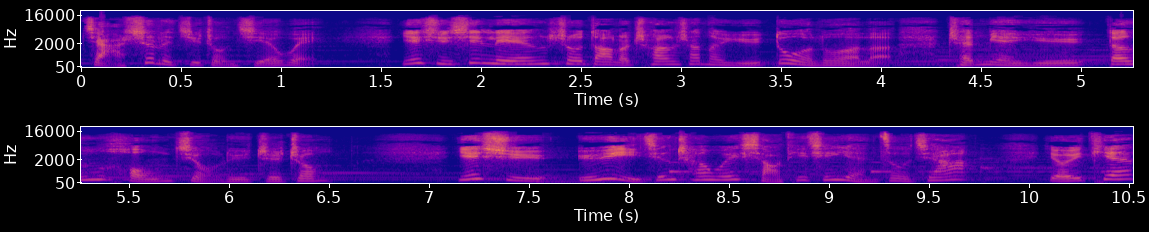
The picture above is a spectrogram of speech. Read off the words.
假设了几种结尾：也许心灵受到了创伤的鱼堕落了，沉湎于灯红酒绿之中；也许鱼已经成为小提琴演奏家，有一天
